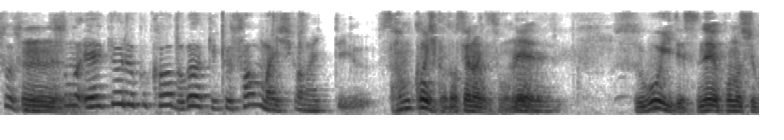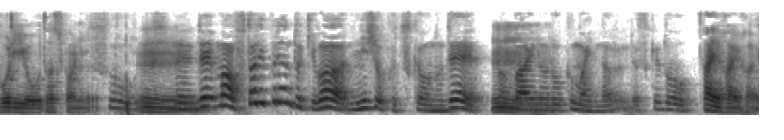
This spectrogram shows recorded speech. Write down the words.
そそうですね、うんでその影響力カードが結局3枚しかないっていう。3回しか出せないんですもんね。えすごいですね、この絞りを、確かに。ーそうですね。うんで、まあ、2人プレイの時は2色使うので、まあうん倍の6枚になるんですけど、はいはいはい。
